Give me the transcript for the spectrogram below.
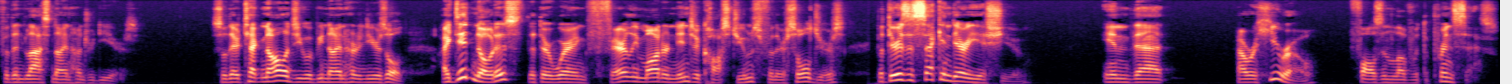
for the last 900 years. So their technology would be 900 years old. I did notice that they're wearing fairly modern ninja costumes for their soldiers, but there is a secondary issue in that our hero falls in love with the princess.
